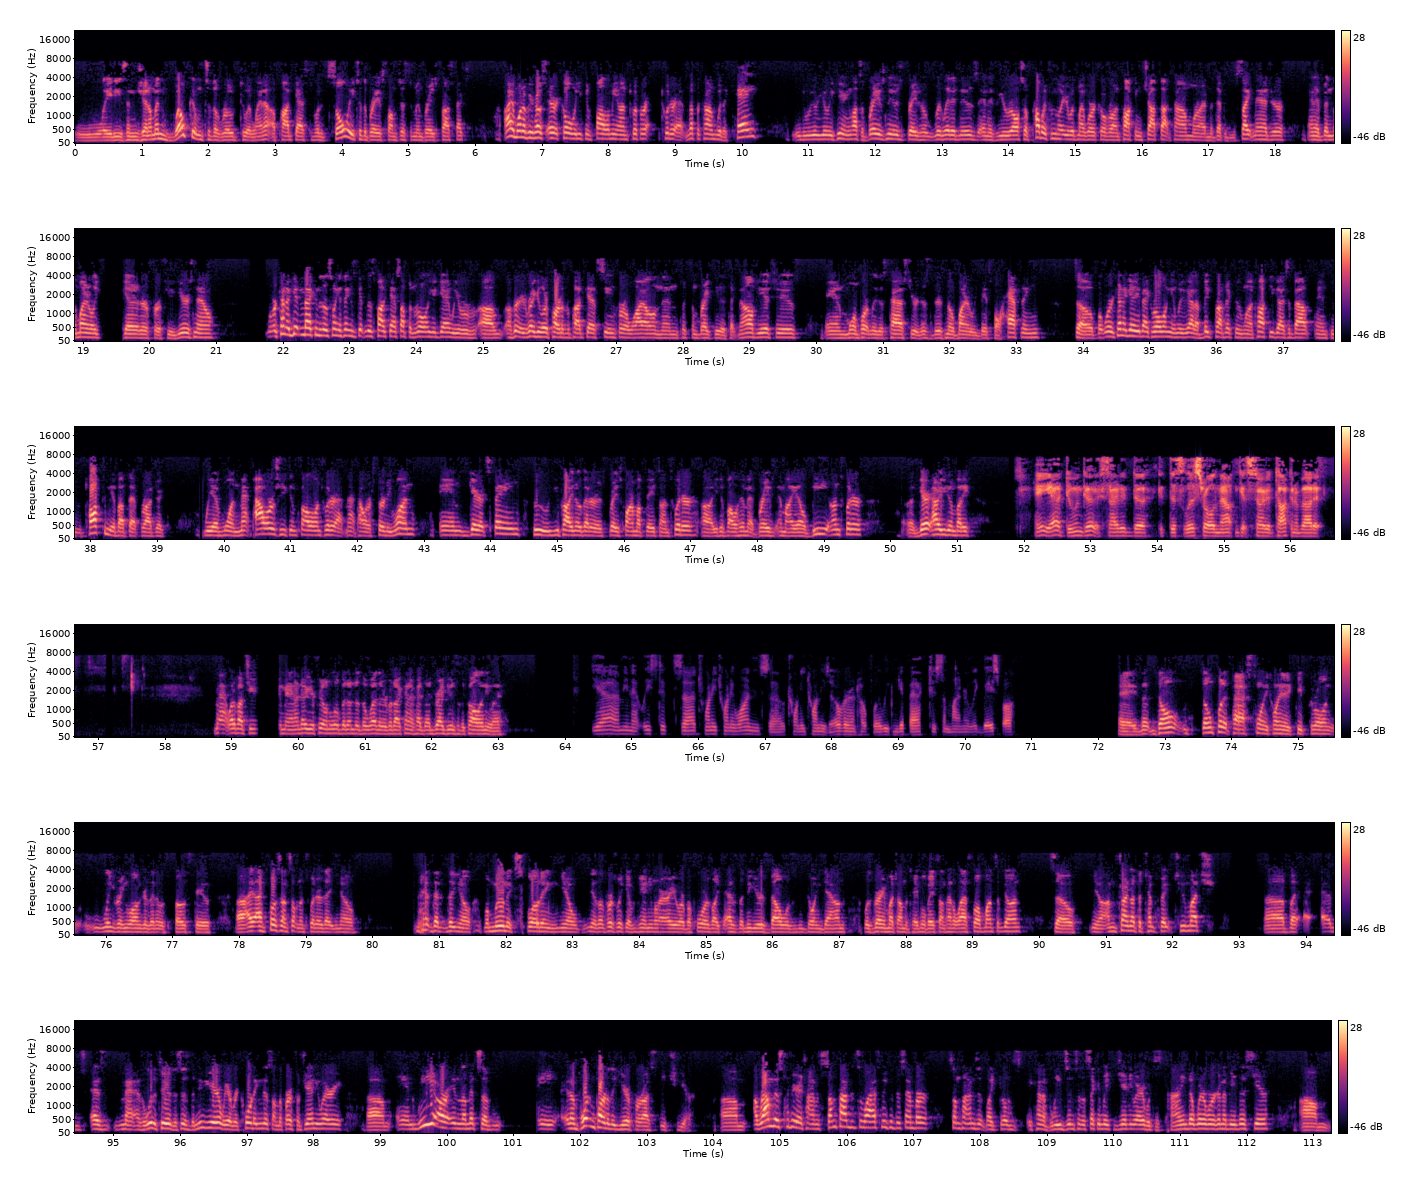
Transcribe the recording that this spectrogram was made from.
Ladies and gentlemen, welcome to the Road to Atlanta, a podcast devoted solely to the Braves farm system and Braves prospects. I am one of your hosts, Eric Cole. You can follow me on Twitter, Twitter at Leprechaun with a K. You'll be hearing lots of Braves news, Braves related news, and if you're also probably familiar with my work over on TalkingChop.com, where I'm the deputy site manager and have been the minor league editor for a few years now. We're kind of getting back into the swing of things, getting this podcast up and rolling again. We were uh, a very regular part of the podcast scene for a while, and then took some break due to technology issues and more importantly, this past year, just, there's no minor league baseball happening. So, but we're kind of getting back rolling and we've got a big project we want to talk to you guys about and to talk to me about that project. We have one Matt Powers, who you can follow on Twitter at Matt Powers31, and Garrett Spain, who you probably know better as Braves Farm Updates on Twitter. Uh, you can follow him at Braves MILB on Twitter. Uh, Garrett, how are you doing, buddy? Hey, yeah, doing good. Excited to get this list rolling out and get started talking about it. Matt, what about you? Man. I know you're feeling a little bit under the weather, but I kind of had to drag you into the call anyway. Yeah, I mean, at least it's uh, 2021, so 2020's over, and hopefully we can get back to some minor league baseball. Hey, the, don't don't put it past 2020 to keep growing, lingering longer than it was supposed to. Uh, I, I posted on something on Twitter that you know that the you know the moon exploding you know you know the first week of January or before like as the New Year's bell was going down was very much on the table based on how the last 12 months have gone. So you know I'm trying not to tempt fate too much. Uh, but as, as Matt has alluded to, this is the new year. We are recording this on the 1st of January. Um, and we are in the midst of a, an important part of the year for us each year. Um, around this period of time, sometimes it's the last week of December, Sometimes it like goes, it kind of bleeds into the second week of January, which is kind of where we're going to be this year. Um,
